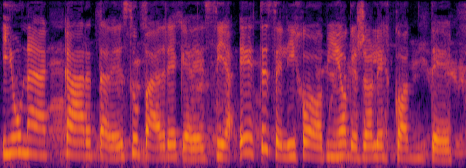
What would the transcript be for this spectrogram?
y una carta de su padre que decía, este es el hijo mío que yo les conté.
